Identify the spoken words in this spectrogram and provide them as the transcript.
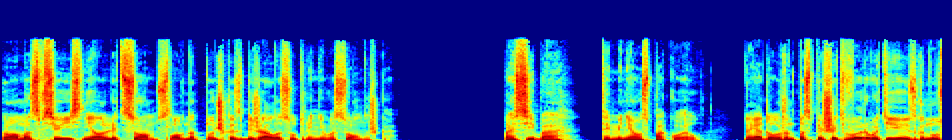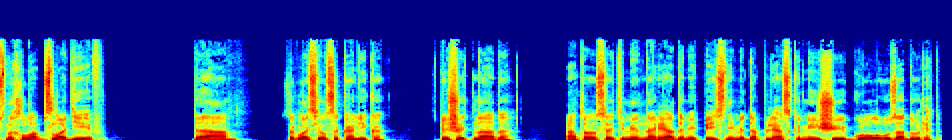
Томас все яснел лицом, словно тучка сбежала с утреннего солнышка. «Спасибо, ты меня успокоил но я должен поспешить вырвать ее из гнусных лап злодеев. Да, согласился Калика. Спешить надо, а то с этими нарядами, песнями да плясками еще и голову задурят.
